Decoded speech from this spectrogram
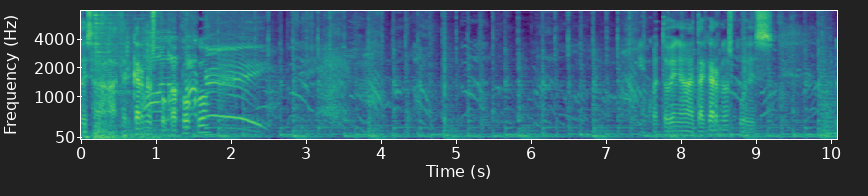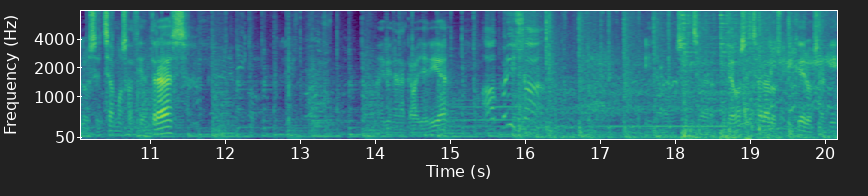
Entonces a acercarnos poco a poco. Y en cuanto vengan a atacarnos, pues los echamos hacia atrás. Ahí viene la caballería. ¡A prisa! Y le vamos a echar, le vamos a, echar a los piqueros aquí.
